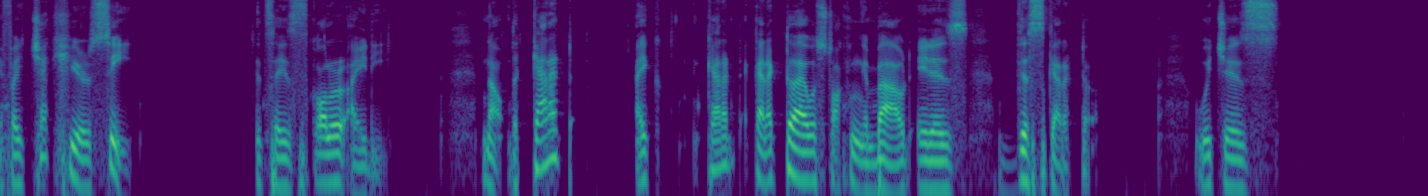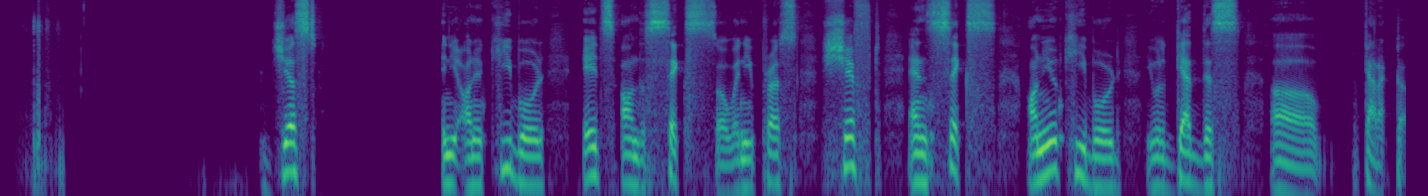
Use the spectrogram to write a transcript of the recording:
if I check here see it says scholar ID now the caret I caret character I was talking about it is this character which is just in your, on your keyboard it's on the 6 so when you press shift and 6 on your keyboard you will get this uh, character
